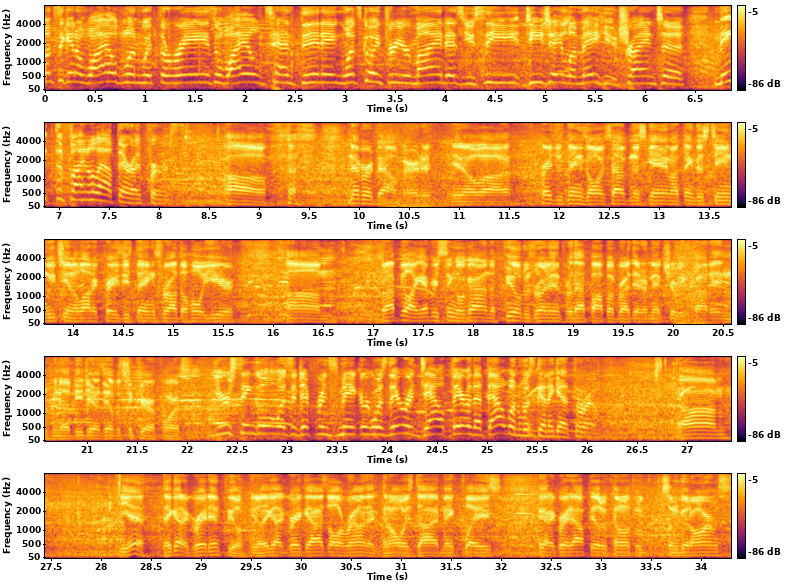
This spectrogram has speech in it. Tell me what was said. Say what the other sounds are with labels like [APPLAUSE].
once again a wild one with the Rays, a wild 10th inning. What's going through your mind as you see DJ LeMahieu trying to make the final out there at first? Oh, [LAUGHS] never a doubt, Meredith. You know, uh, crazy things always happen in this game. I think this team, we've seen a lot of crazy things throughout the whole year. Um, but I feel like every single guy on the field was running in for that pop-up right there to make sure we caught it, and, you know, DJ was able to secure it for us. Your single was a difference maker. Was there a doubt there that that one was going to get through? Um, yeah, they got a great infield. You know, they got great guys all around that can always dive, make plays. They got a great outfield who come up with some good arms.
